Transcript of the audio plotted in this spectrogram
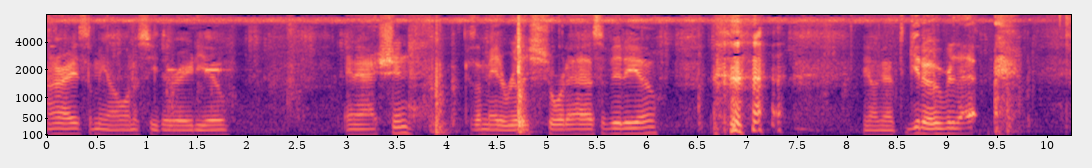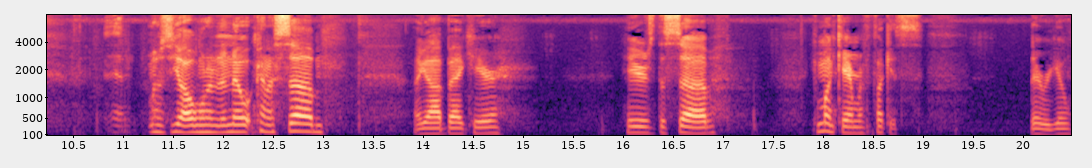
Alright, some of y'all want to see the radio in action because I made a really short ass video. y'all gonna have to get over that. And most of y'all wanted to know what kind of sub I got back here. Here's the sub. Come on, camera, fuck it. There we go.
